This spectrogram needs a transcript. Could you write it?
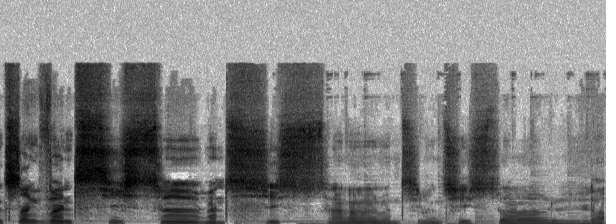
25, 26, 26, 26, 26, là.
